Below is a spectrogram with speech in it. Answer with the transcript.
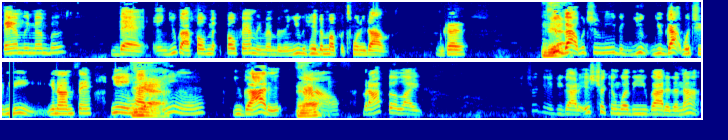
family members that and you got four four family members and you hit them up for twenty dollars, okay, you got what you need. To, you you got what you need. You know what I'm saying? You ain't had it Yeah. then, you got it Yep. now. But I feel like tricking if you got it. It's tricking whether you got it or not.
